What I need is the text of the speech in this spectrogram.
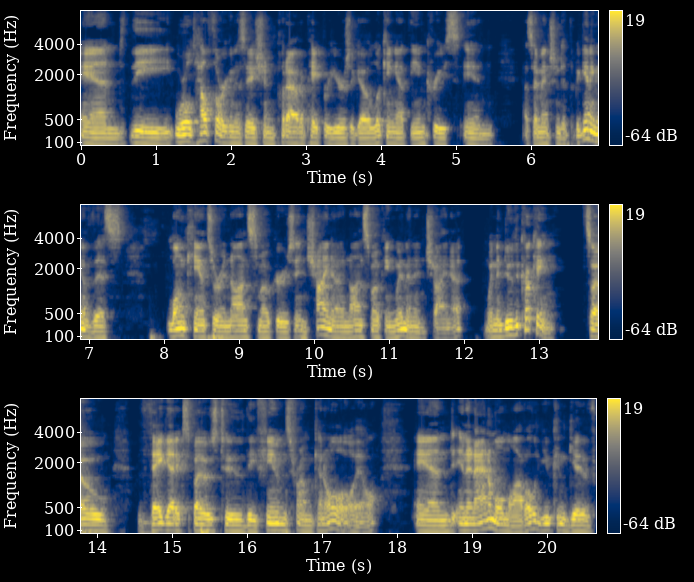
And the World Health Organization put out a paper years ago looking at the increase in, as I mentioned at the beginning of this, lung cancer in non smokers in China, non smoking women in China. Women do the cooking. So they get exposed to the fumes from canola oil. And in an animal model, you can give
